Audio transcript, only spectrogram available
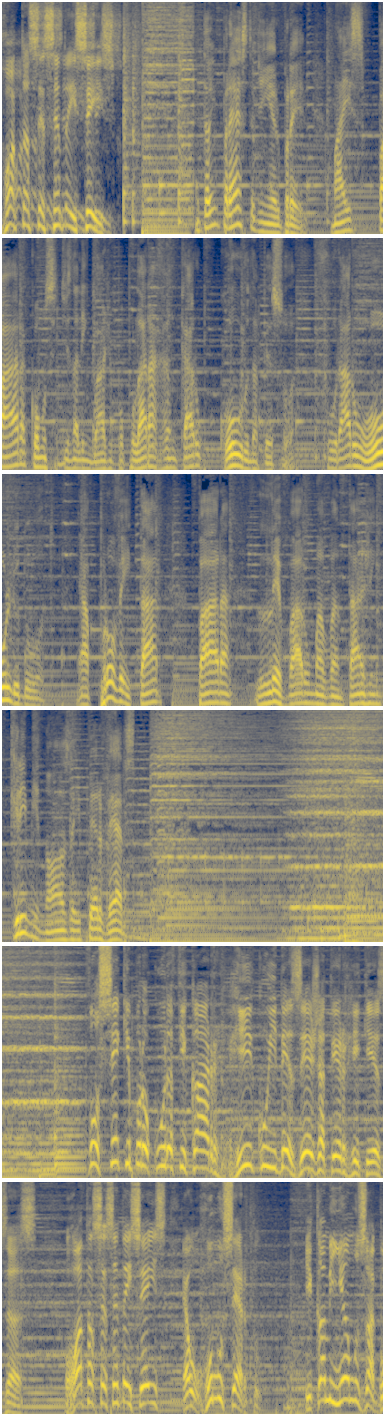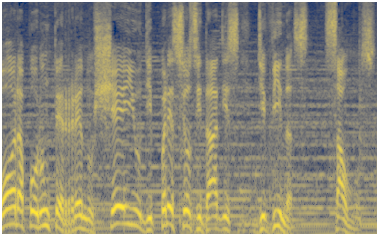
Rota 66. Então empresta dinheiro para ele, mas para, como se diz na linguagem popular, arrancar o couro da pessoa, furar o olho do outro. É aproveitar para levar uma vantagem criminosa e perversa. Você que procura ficar rico e deseja ter riquezas. Rota 66 é o rumo certo. E caminhamos agora por um terreno cheio de preciosidades divinas, salmos.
